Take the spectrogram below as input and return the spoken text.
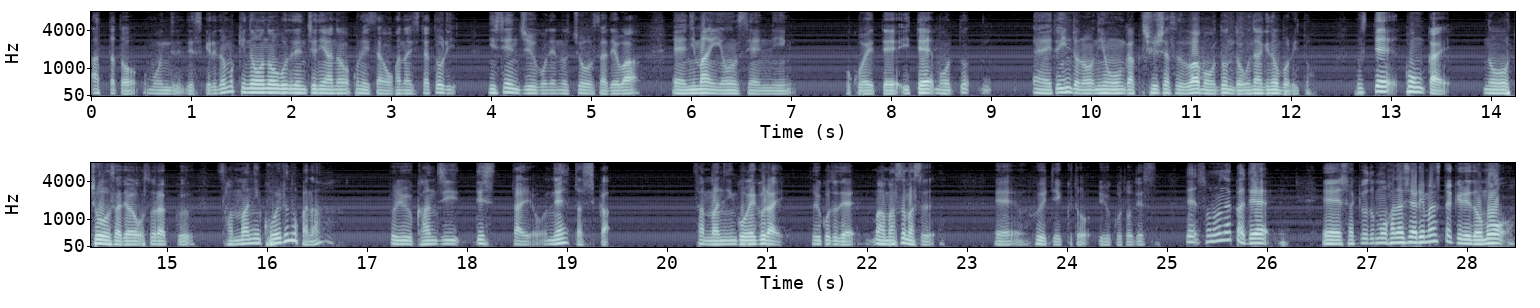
あったと思うんですけれども、昨日の午前中にあの小西さんがお話しした通り、2015年の調査では、えー2万4000人を超えていて、もう、えーとインドの日本語学習者数はもうどんどんうなぎ登りと。そして今回の調査ではおそらく3万人超えるのかなという感じでしたよね、確か。3万人超えぐらいということで、まあ、ますます、えー増えていくということです。で、その中で、えー先ほどもお話ありましたけれども、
